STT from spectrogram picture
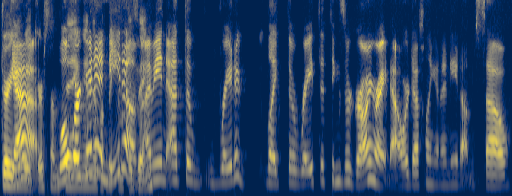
during the week or something. Well, we're gonna need them. I mean, at the rate of like the rate that things are growing right now, we're definitely gonna need them. So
